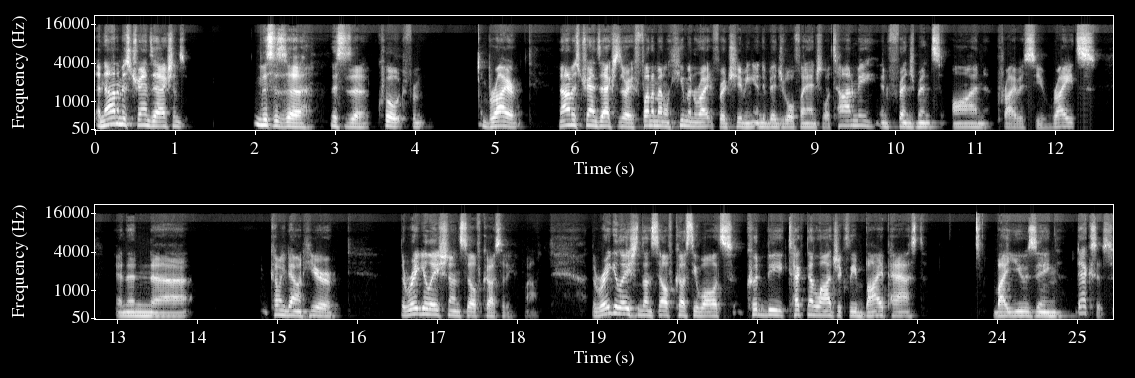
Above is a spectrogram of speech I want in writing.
Anonymous transactions. This is a this is a quote from Breyer. Anonymous transactions are a fundamental human right for achieving individual financial autonomy, infringements on privacy rights. And then uh, coming down here, the regulation on self custody. Wow. The regulations on self custody wallets could be technologically bypassed by using DEXs,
